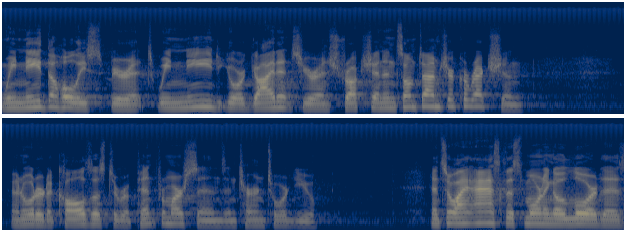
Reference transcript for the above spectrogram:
We need the Holy Spirit. We need your guidance, your instruction, and sometimes your correction in order to cause us to repent from our sins and turn toward you. And so I ask this morning, O oh Lord, as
